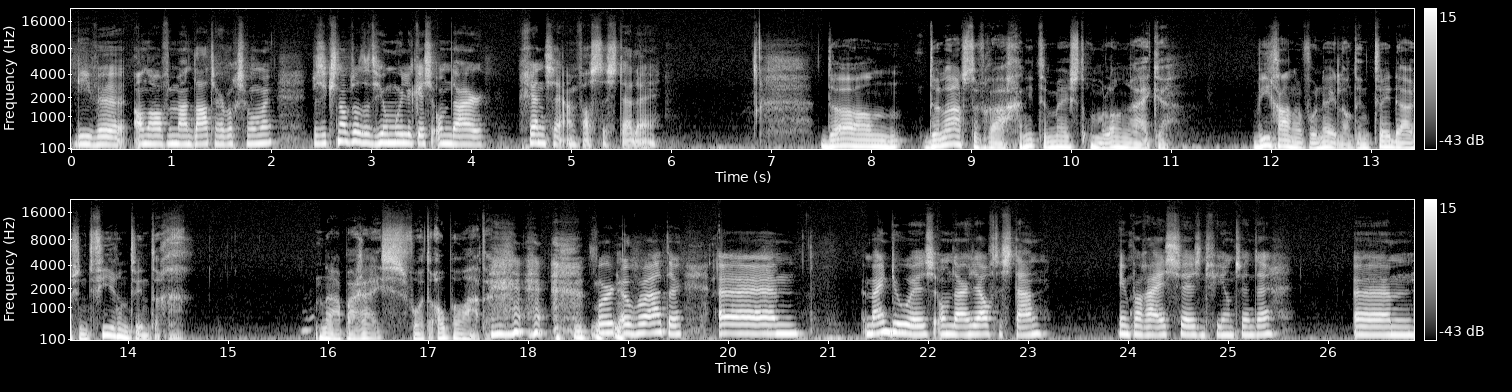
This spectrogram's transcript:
die we anderhalve maand later hebben gezwommen. Dus ik snap dat het heel moeilijk is om daar grenzen aan vast te stellen. Dan de laatste vraag, niet de meest onbelangrijke. Wie gaan er voor Nederland in 2024 naar Parijs voor het open water? voor het open water. Ehm, mijn doel is om daar zelf te staan in Parijs 2024. Ehm,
